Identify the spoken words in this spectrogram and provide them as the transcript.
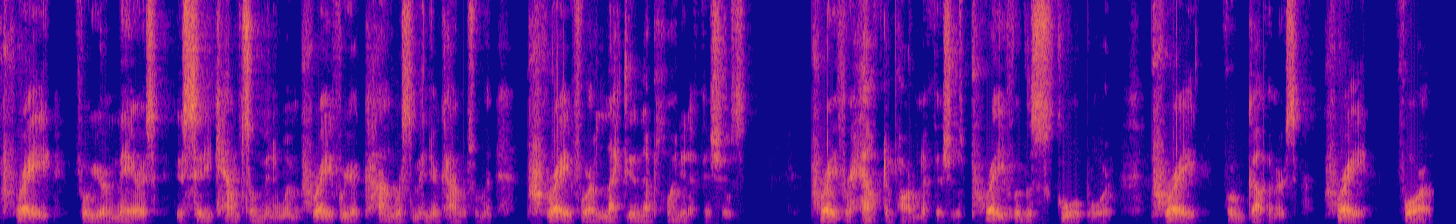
Pray for your mayors, your city councilmen and women. Pray for your congressmen, your congresswomen. Pray for elected and appointed officials. Pray for health department officials. Pray for the school board. Pray for governors. Pray for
